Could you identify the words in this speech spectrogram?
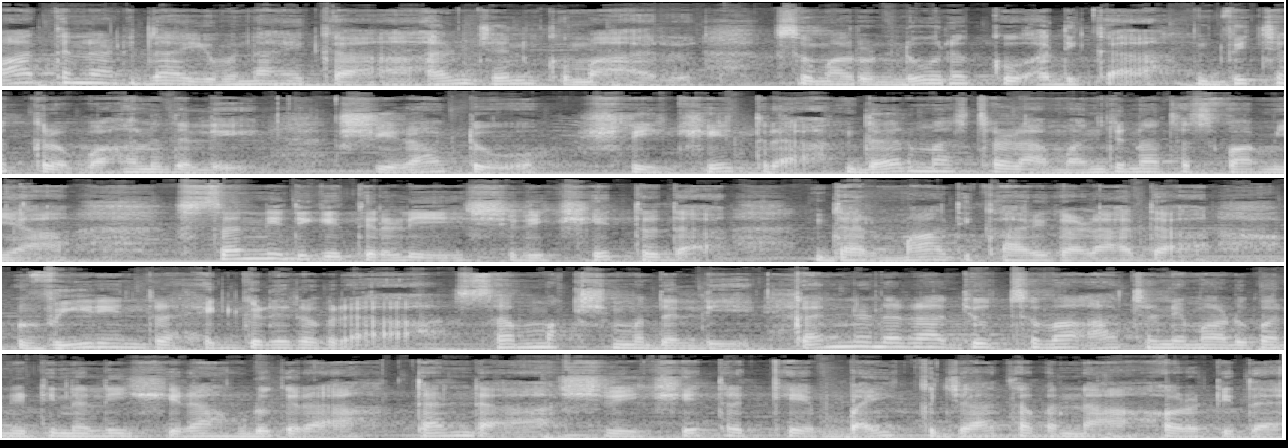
ಮಾತನಾಡಿದ ಯುವನಾಯಕ ಅಂಜನ್ ಕುಮಾರ್, ಸುಮಾರು ನೂರಕ್ಕೂ ಅಧಿಕ ದ್ವಿಚಕ್ರ ವಾಹನದಲ್ಲಿ ಶಿರಾಟು ಶ್ರೀ ಕ್ಷೇತ್ರ ಧರ್ಮಸ್ಥಳ ಮಂಜುನಾಥ ಸ್ವಾಮಿಯ ಸನ್ನಿಧಿಗೆ ತೆರಳಿ ಶ್ರೀ ಕ್ಷೇತ್ರದ ಧರ್ಮಾಧಿಕಾರಿಗಳಾದ ವೀರೇಂದ್ರ ಹೆಗ್ಗಡೆರವರ ಸಮಕ್ಷಮದಲ್ಲಿ ಕನ್ನಡ ರಾಜ್ಯೋತ್ಸವ ಆಚರಣೆ ಮಾಡುವ ನಿಟ್ಟಿನಲ್ಲಿ ಶಿರಾ ಹುಡುಗರ ತಂಡ ಶ್ರೀ ಕ್ಷೇತ್ರಕ್ಕೆ ಬೈಕ್ ಜಾಥವನ್ನ ಹೊರಟಿದೆ.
